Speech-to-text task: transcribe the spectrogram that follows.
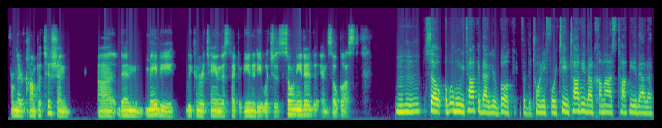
from their competition, uh, then maybe we can retain this type of unity, which is so needed and so blessed. Mm-hmm. So uh, when we talk about your book for the 2014, talking about Hamas, talking about a,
